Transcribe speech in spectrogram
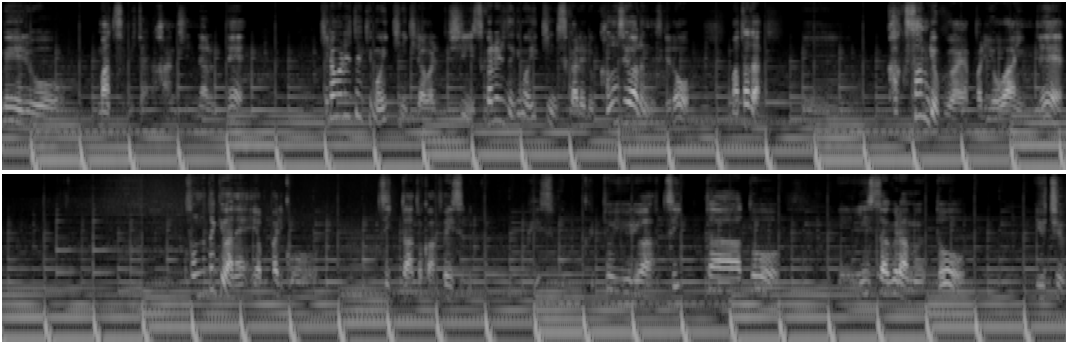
メールを待つみたいな感じになるんで、嫌われる時も一気に嫌われるし、好かれる時も一気に好かれる可能性はあるんですけど、まあ、ただ、えー、拡散力がやっぱり弱いんで、そんな時はね、やっぱりこう、Twitter とか Facebook、Facebook というよりは Twitter と、えー、Instagram と YouTube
